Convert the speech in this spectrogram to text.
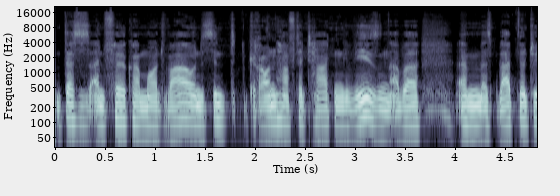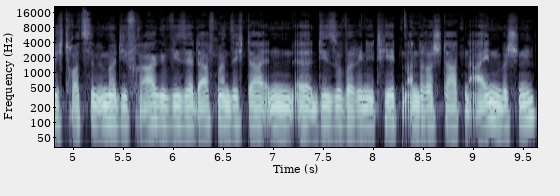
dass es ein Völkermord war und es sind grauenhafte Taten gewesen. Aber ähm, es bleibt natürlich trotzdem immer die Frage, wie sehr darf man sich da in äh, die Souveränitäten anderer Staaten einmischen.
